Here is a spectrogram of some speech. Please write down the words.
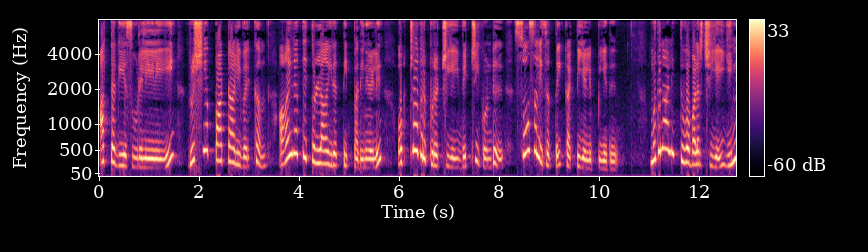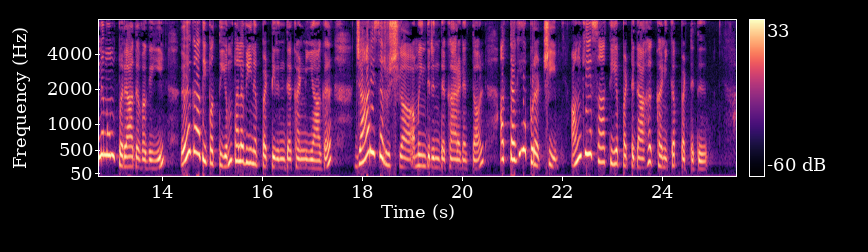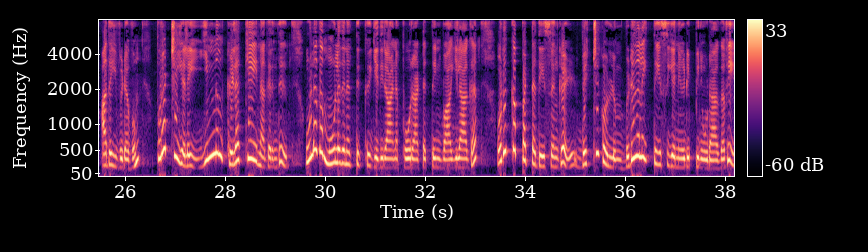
அத்தகைய சூழலிலேயே ருஷ்ய பாட்டாளி வர்க்கம் ஆயிரத்தி தொள்ளாயிரத்தி பதினேழு அக்டோபர் புரட்சியை வெற்றி கொண்டு சோசலிசத்தை கட்டியெழுப்பியது. முதலாளித்துவ வளர்ச்சியை இன்னமும் பெறாத வகையில் ஏகாதிபத்தியம் பலவீனப்பட்டிருந்த கண்ணியாக ஜாரிச ருஷ்யா அமைந்திருந்த காரணத்தால் அத்தகைய புரட்சி அங்கே சாத்தியப்பட்டதாக கணிக்கப்பட்டது. அதை விடவும் புரட்சியலை இன்னும் கிழக்கே நகர்ந்து உலக மூலதனத்துக்கு எதிரான போராட்டத்தின் வாயிலாக ஒடுக்கப்பட்ட தேசங்கள் வெற்றி கொள்ளும் விடுதலை தேசிய நீடிப்பினூடாகவே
